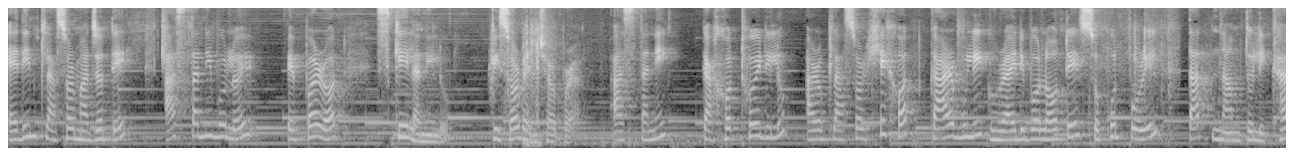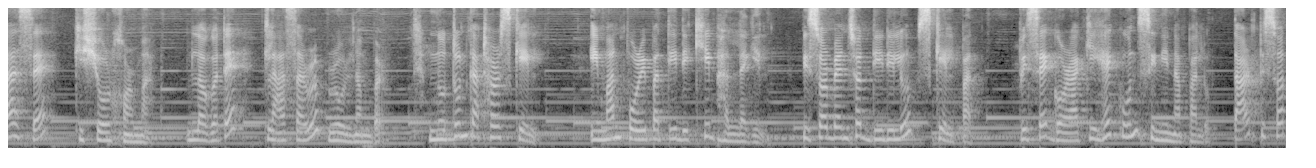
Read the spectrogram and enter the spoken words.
এদিন ক্লাছৰ মাজতে আঁচ টানিবলৈ পেপাৰত স্কেল আনিলোঁ পিছৰ বেঞ্চৰ পৰা। আঁচ টানি কাষত থৈ দিলোঁ আৰু ক্লাছৰ শেষত কাৰ বুলি ঘূৰাই দিব লওঁতেই চকুত পৰিল তাত নামটো লিখা আছে কিশোৰ শৰ্মা লগতে ক্লাছ আৰু ৰোল নম্বৰ। নতুন কাঠৰ স্কেল ইমান পৰিপাতি দেখি ভাল লাগিল। পিছৰ বেঞ্চত দি দিলোঁ স্কেল পাত। পিছে গৰাকীহে কোন চিনি নাপালোঁ। তাৰ পিছত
